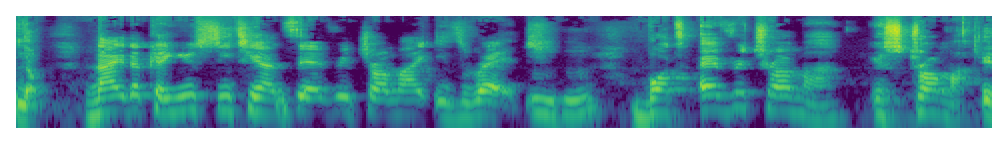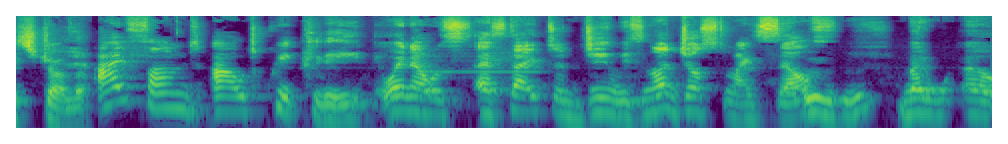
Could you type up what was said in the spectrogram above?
No. Neither can you sit here and say every trauma is red. Mhm. But every trauma is trauma. It's trauma. I found out quickly when I was I started to deal with not just myself, Mhm. but uh,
